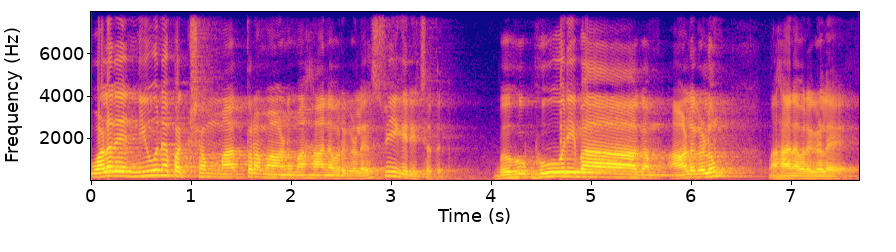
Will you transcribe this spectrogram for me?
വളരെ ന്യൂനപക്ഷം മാത്രമാണ് മഹാനവറുകളെ സ്വീകരിച്ചത്. ബഹുഭൂരിഭാഗം ആളുകളും മഹാനവറുകളെ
